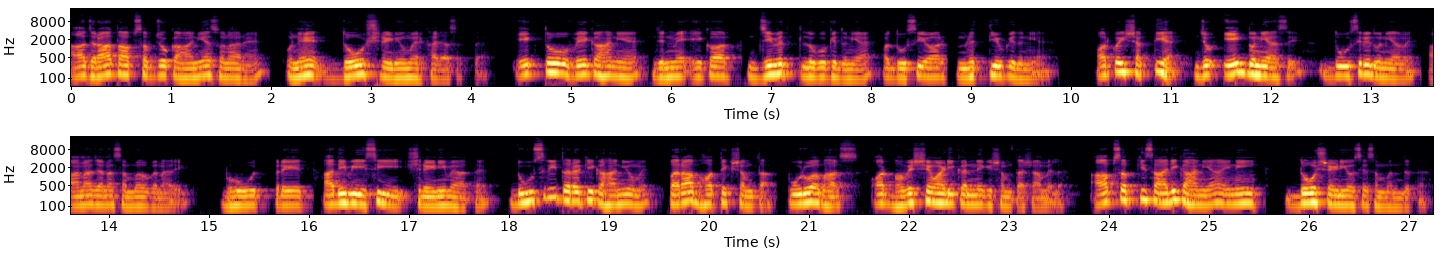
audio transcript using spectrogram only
आज रात आप सब जो कहानियाँ सुना रहे हैं, उन्हें दो श्रेणियों में रखा जा सकता है। एक तो वे कहानियाँ हैं, जिनमें एक और जीवित लोगों की दुनिया है और दूसरी और मृत्यु की दुनिया है। और कोई शक्ति है, जो एक दुनिया से दूसरी दुनिया में आना जाना संभव बना रही। भूत, प्रेत आदि भी इसी श्रेणी में आते हैं। दूसरी तरह की कहानियों में पराभौतिक क्षमता, पूर्वाभास और भविष्यवाणी करने की क्षमता शामिल है। आप सबकी सारी कहानियाँ इन्हीं दो श्रेणियों से संबंधित हैं।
